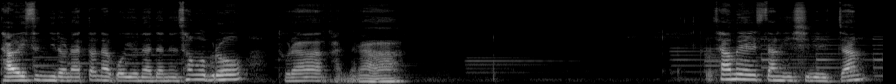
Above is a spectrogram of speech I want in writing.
다윗은 일어나 떠나고 요나단은 성읍으로 돌아가느라. 사무엘상 21장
